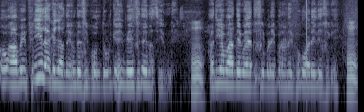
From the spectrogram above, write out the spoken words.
ਉਹ ਆਪ ਹੀ ਫ੍ਰੀ ਲੈ ਕੇ ਜਾਂਦੇ ਹੁੰਦੇ ਸੀ ਫੁੱਲ ਤੋੜ ਕੇ ਵੇਚਦੇ ਨਾ ਸੀ ਹੁੰਦੇ। ਹੂੰ। ਹਦੀਆਬਾਦ ਦੇ ਵੈਦ ਸੀ ਬੜੇ ਪੁਰਾਣੇ ਫਗਵਾੜੇ ਦੇ ਸੀਗੇ। ਹੂੰ।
